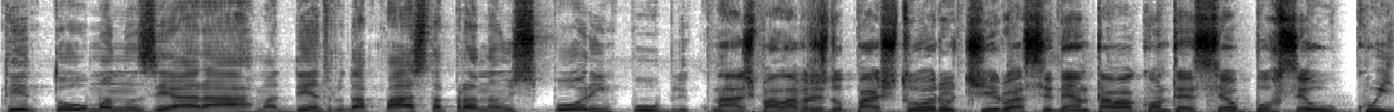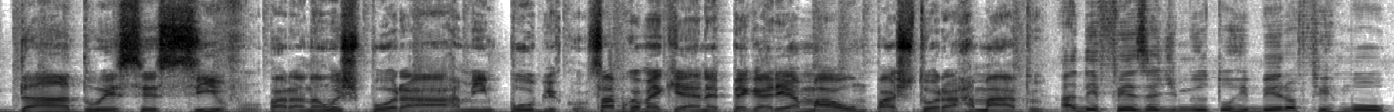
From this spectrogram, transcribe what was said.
tentou manusear a arma dentro da pasta para não expor em público. Nas palavras do pastor, o tiro acidental aconteceu por seu cuidado excessivo para não expor a arma em público. Sabe como é que é, né? Pegaria mal um pastor armado. A defesa de Milton Ribeiro afirmou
